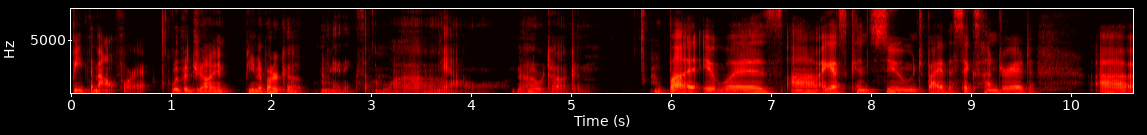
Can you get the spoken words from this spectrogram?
beat them out for it. With a giant peanut butter cup? I think so. Wow. Yeah. Now we're talking. But it was, um, I guess, consumed by the 600 uh,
